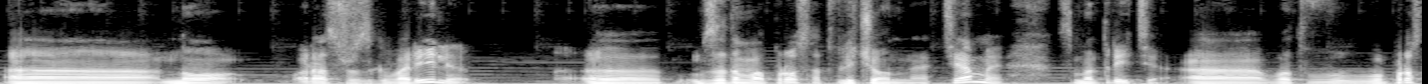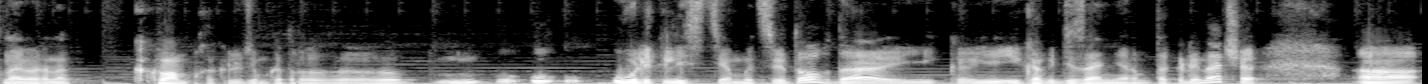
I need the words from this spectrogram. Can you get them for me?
а, но раз уже заговорили, э, задам вопрос, отвлеченный от темы. Смотрите, а, вот вопрос, наверное, к вам, как людям, которые э, увлеклись темой цветов, да, и, и как дизайнерам, так или иначе. А,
